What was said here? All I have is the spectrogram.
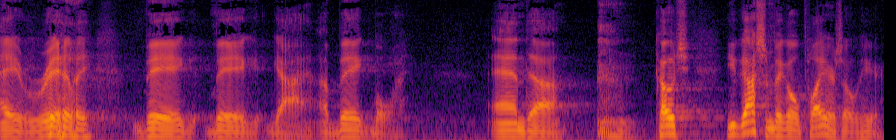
a really big, big guy, a big boy. And, uh, coach, you got some big old players over here.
